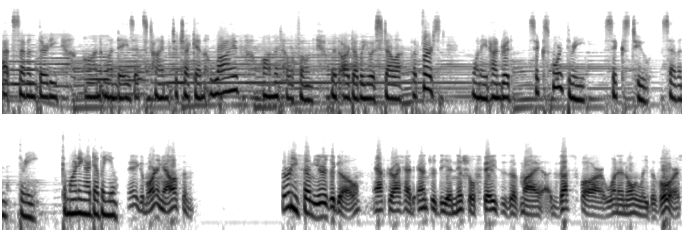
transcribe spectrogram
at 7:30 on Mondays. It's time to check in live on the telephone with RW Estela. But first, 1-800-643-6273. Good morning, RW. Hey, good morning, Allison. Thirty some years ago, after I had entered the initial phases of my uh, thus far one and only divorce,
